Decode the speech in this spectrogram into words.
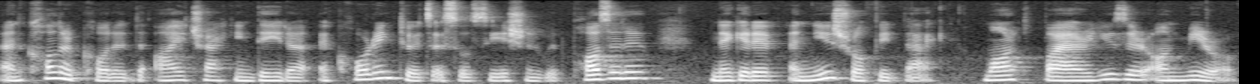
and color-coded the eye tracking data according to its association with positive, negative, and neutral feedback marked by our user on Miro.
